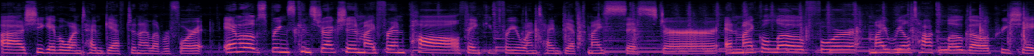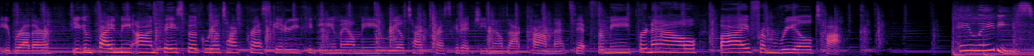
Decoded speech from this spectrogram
Uh, she gave a one time gift, and I love her for it. Antelope Springs Construction, my friend Paul, thank you for your one time gift. My sister, and Michael Lowe for my Real Talk logo. Appreciate you, brother. You can find me on Facebook, Real Talk Prescott, or you can email me, realtalkprescott at gmail.com. That's it for me for now. Bye from Real Talk. Hey, ladies,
